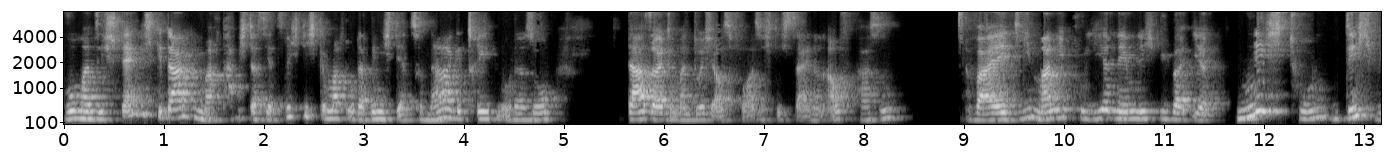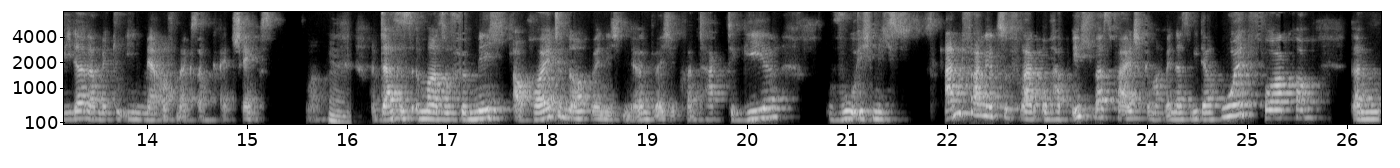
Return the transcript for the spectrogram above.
wo man sich ständig Gedanken macht, habe ich das jetzt richtig gemacht oder bin ich der zu nahe getreten oder so, da sollte man durchaus vorsichtig sein und aufpassen, weil die manipulieren nämlich über ihr Nicht-Tun dich wieder, damit du ihnen mehr Aufmerksamkeit schenkst. Mhm. Und das ist immer so für mich, auch heute noch, wenn ich in irgendwelche Kontakte gehe, wo ich mich anfange zu fragen, oh, habe ich was falsch gemacht? Wenn das wiederholt vorkommt, dann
